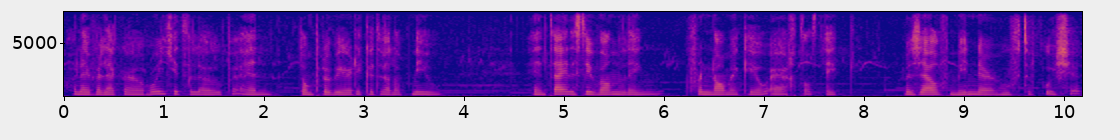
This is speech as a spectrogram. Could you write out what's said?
Gewoon even lekker een rondje te lopen en dan probeerde ik het wel opnieuw. En tijdens die wandeling vernam ik heel erg dat ik mezelf minder hoef te pushen.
